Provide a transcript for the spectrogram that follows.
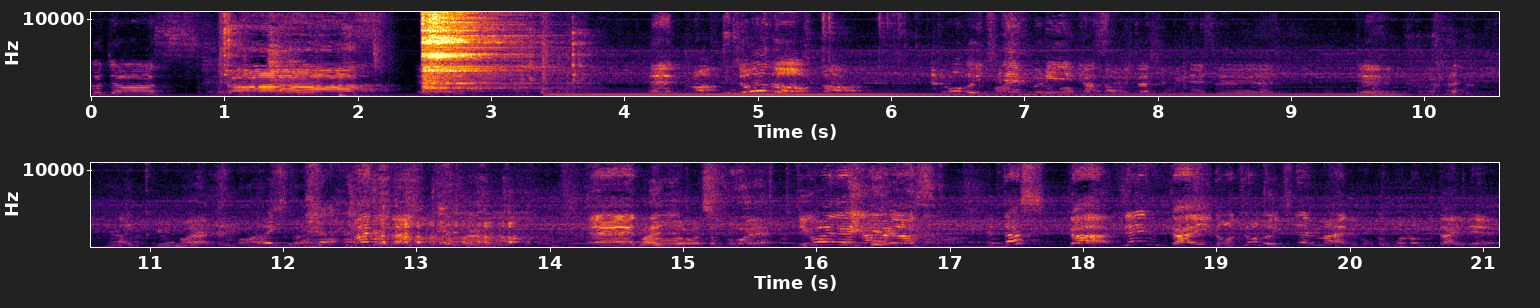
こんにちはこんにちはえー、えー、まあちょうどまあちょうど一年ぶり皆さんお久しぶりですでマイクマイクないえっと地声で頑張ります確か前回のちょうど一年前で僕この舞台で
